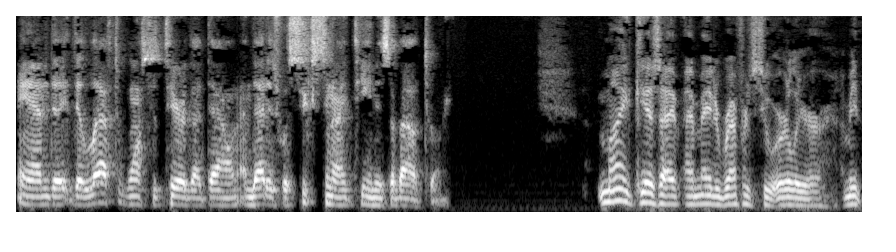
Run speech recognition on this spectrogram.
And uh, the left wants to tear that down. And that is what 1619 is about, Tony. Mike, as I, I made a reference to earlier, I mean,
